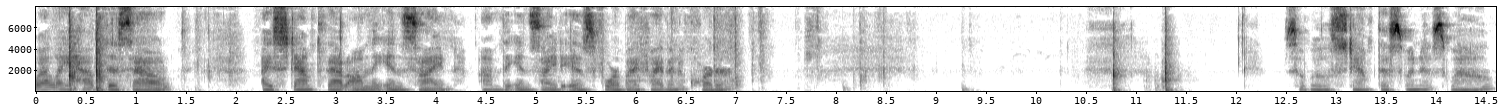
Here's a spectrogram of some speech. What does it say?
While I have this out, I stamped that on the inside. Um, the inside is four by five and a quarter. So we'll stamp this one as well.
